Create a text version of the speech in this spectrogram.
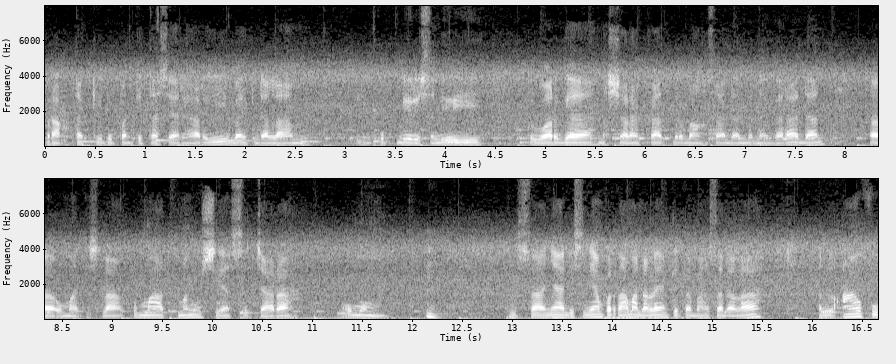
praktek kehidupan kita sehari-hari baik dalam lingkup diri sendiri, keluarga, masyarakat, berbangsa dan bernegara dan uh, umat Islam, umat manusia secara umum. Misalnya di sini yang pertama adalah yang kita bahas adalah al-afu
